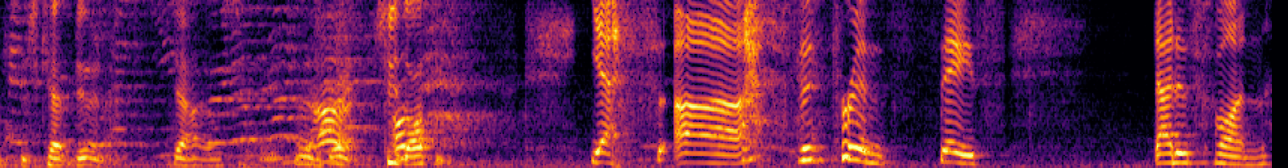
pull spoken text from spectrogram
And she kept doing it. yeah, it was, It was All great. She's Okay. awesome. Yes, uh, Sid Prince, Sace. That is fun.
